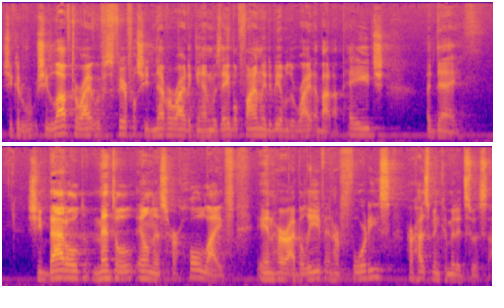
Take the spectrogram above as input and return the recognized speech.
She, could, she loved to write, was fearful she'd never write again, was able finally to be able to write about a page a day. She battled mental illness her whole life. In her, I believe, in her 40s, her husband committed suicide.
